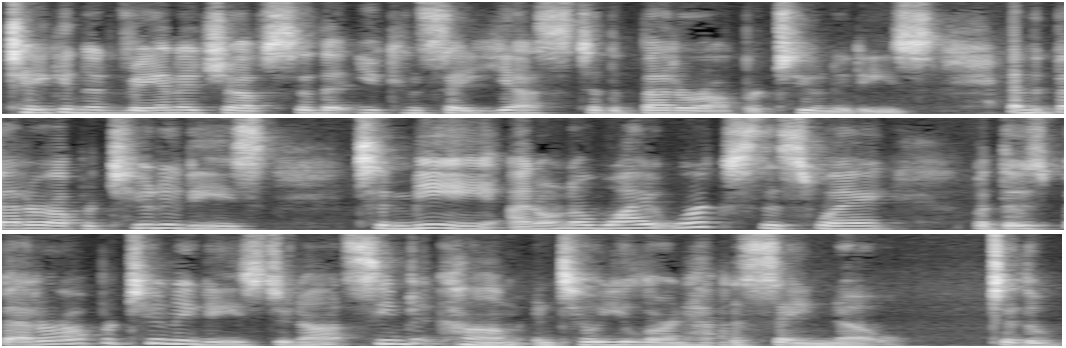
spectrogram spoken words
taken advantage of so that you can say yes to the better opportunities. And the better opportunities, to me, I don't know why it works this way, but those better opportunities do not seem to come until you learn how to say no to the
